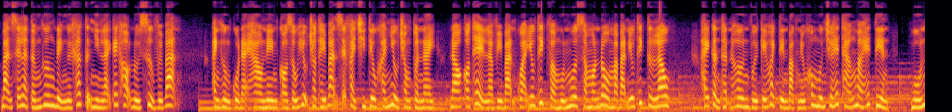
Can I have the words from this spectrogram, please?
Bạn sẽ là tấm gương để người khác tự nhìn lại cách họ đối xử với bạn. Ảnh hưởng của đại hào nên có dấu hiệu cho thấy bạn sẽ phải chi tiêu khá nhiều trong tuần này. Đó có thể là vì bạn quá yêu thích và muốn mua sắm món đồ mà bạn yêu thích từ lâu. Hãy cẩn thận hơn với kế hoạch tiền bạc nếu không muốn chưa hết tháng mà hết tiền. 4.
